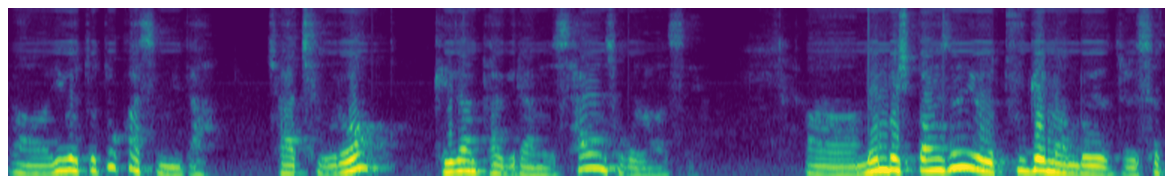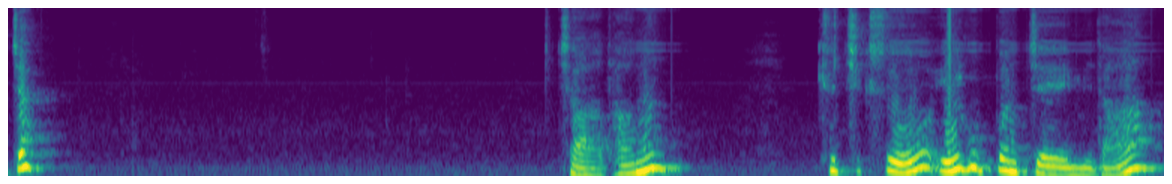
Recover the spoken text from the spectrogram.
어, 이것도 똑같습니다. 좌측으로 계단 타기를 하면서 4연속 올라갔어요. 어, 멤버십 방에서는 이 두 개만 보여드렸었죠. 자, 다음은 규칙수 일곱 번째입니다.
